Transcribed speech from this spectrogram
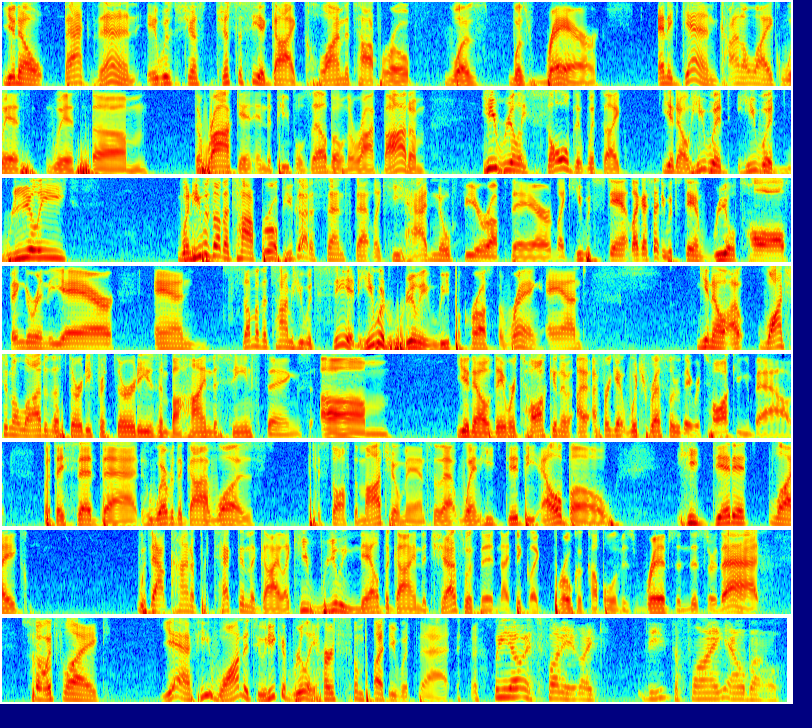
you know, back then it was just just to see a guy climb the top rope was was rare. And again, kind of like with with um, the Rock and, and the People's Elbow and the Rock Bottom, he really sold it with like you know he would he would really when he was on the top rope, you got a sense that like he had no fear up there. Like he would stand, like I said, he would stand real tall, finger in the air, and some of the times you would see it, he would really leap across the ring. And you know, I, watching a lot of the thirty for thirties and behind the scenes things, um, you know, they were talking. I, I forget which wrestler they were talking about, but they said that whoever the guy was pissed off the Macho Man, so that when he did the elbow he did it like without kind of protecting the guy. Like he really nailed the guy in the chest with it, and I think like broke a couple of his ribs and this or that. So it's like, yeah, if he wanted to, he could really hurt somebody with that. Well, you know, it's funny. Like the the flying elbow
